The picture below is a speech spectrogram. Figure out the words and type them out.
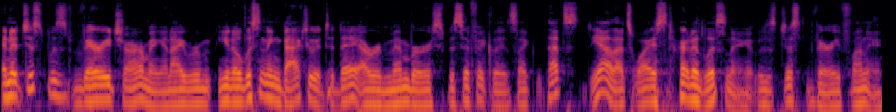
and it just was very charming. And I, rem- you know, listening back to it today, I remember specifically. It's like that's yeah, that's why I started listening. It was just very funny.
